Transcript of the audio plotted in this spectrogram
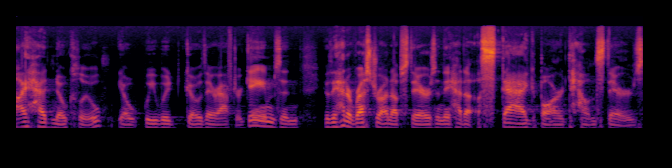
I had no clue. You know, we would go there after games, and you know, they had a restaurant upstairs, and they had a, a stag bar downstairs,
